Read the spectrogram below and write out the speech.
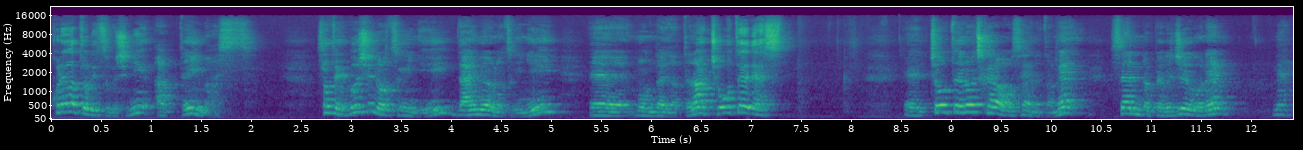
これが取り潰しにあっています。さて武士の次に大名の次に、えー、問題だったのは朝廷です、えー、朝廷の力を抑えるため1615年ね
